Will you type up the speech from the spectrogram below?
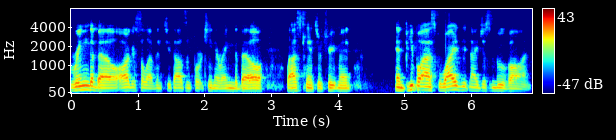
ring the bell august 11 2014 i rang the bell last cancer treatment and people ask why didn't i just move on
